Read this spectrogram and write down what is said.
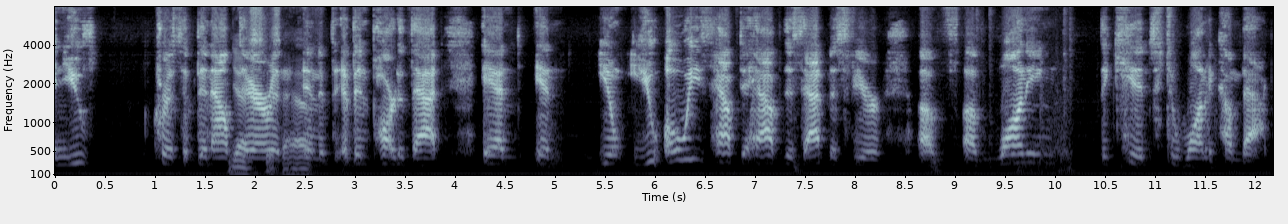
and you've Chris, have been out yes, there yes, and, have. and have been part of that. And and you know, you always have to have this atmosphere of of wanting the kids to want to come back.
